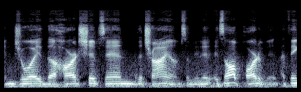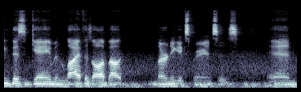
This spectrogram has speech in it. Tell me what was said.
Enjoy the hardships and the triumphs. I mean, it, it's all part of it. I think this game and life is all about learning experiences. And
